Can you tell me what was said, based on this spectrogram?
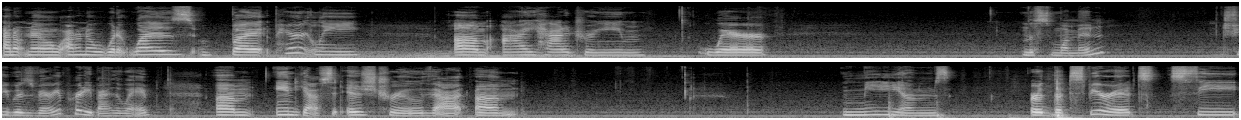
i don't know i don't know what it was but apparently um i had a dream where this woman she was very pretty, by the way. Um, and yes, it is true that um, mediums or that spirits see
